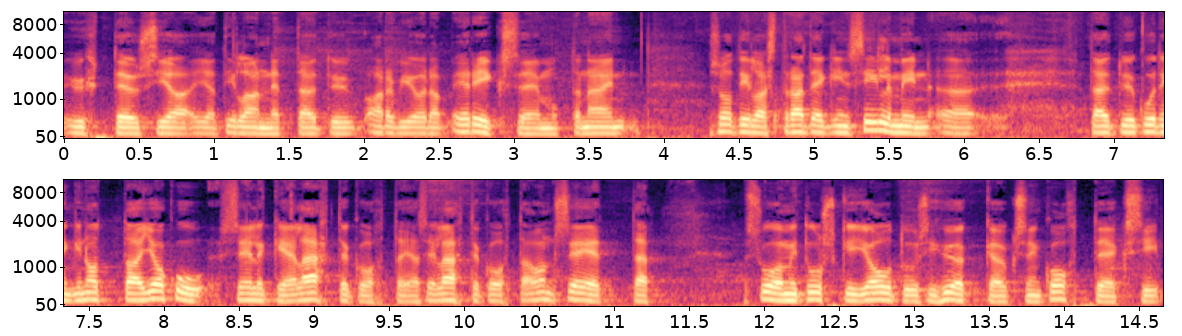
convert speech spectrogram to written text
yhteys ja, ja tilanne täytyy arvioida erikseen, mutta näin sotilastrategin silmin täytyy kuitenkin ottaa joku selkeä lähtökohta, ja se lähtökohta on se, että Suomi tuskin joutuisi hyökkäyksen kohteeksi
